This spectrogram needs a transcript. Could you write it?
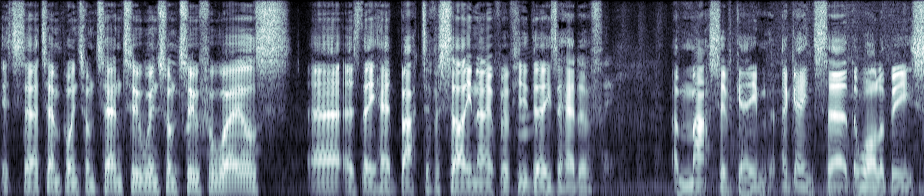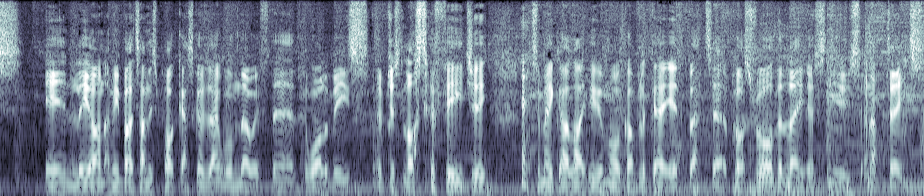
it's uh, ten points from ten, two wins from two for Wales uh, as they head back to Versailles now for a few days ahead of a massive game against uh, the Wallabies in Lyon. I mean, by the time this podcast goes out, we'll know if the, the Wallabies have just lost to Fiji to make our life even more complicated. But uh, of course, for all the latest news and updates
